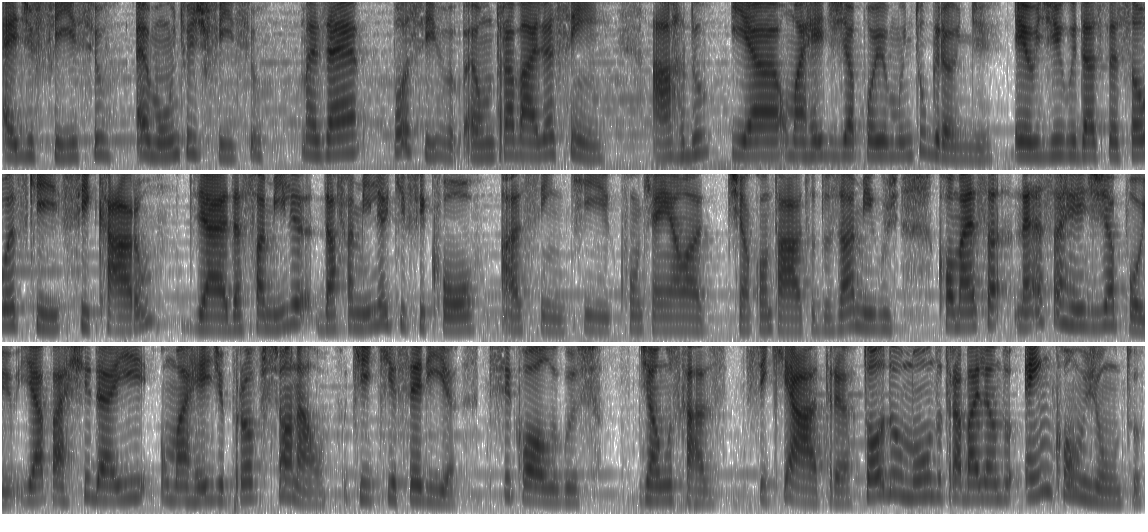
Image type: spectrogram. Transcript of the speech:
É difícil, é muito difícil, mas é possível. É um trabalho assim, árduo e é uma rede de apoio muito grande. Eu digo das pessoas que ficaram das família, da família que ficou, assim, que com quem ela tinha contato, dos amigos, começa nessa rede de apoio. E a partir daí, uma rede profissional. O que, que seria? Psicólogos, de alguns casos, psiquiatra, todo mundo trabalhando em conjunto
